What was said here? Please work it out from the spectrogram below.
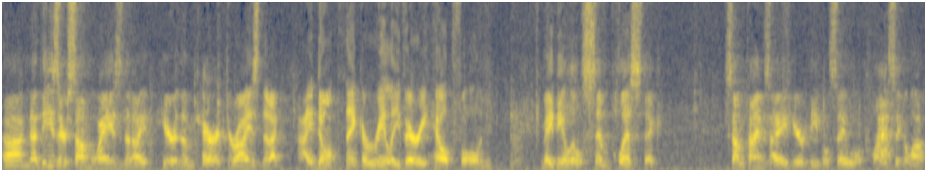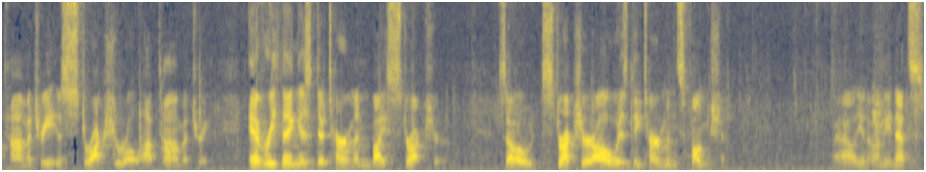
Uh, now, these are some ways that I hear them characterized that I, I don't think are really very helpful and maybe a little simplistic. Sometimes I hear people say, well, classical optometry is structural optometry. Everything is determined by structure. So, structure always determines function. Well, you know, I mean, that's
